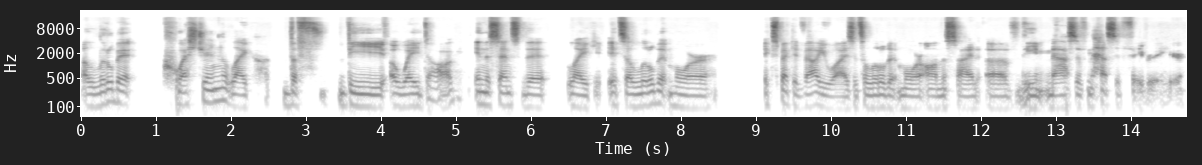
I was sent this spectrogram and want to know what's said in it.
a little bit question like the the away dog in the sense that like it's a little bit more expected value wise, it's a little bit more on the side of the massive, massive favorite here.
